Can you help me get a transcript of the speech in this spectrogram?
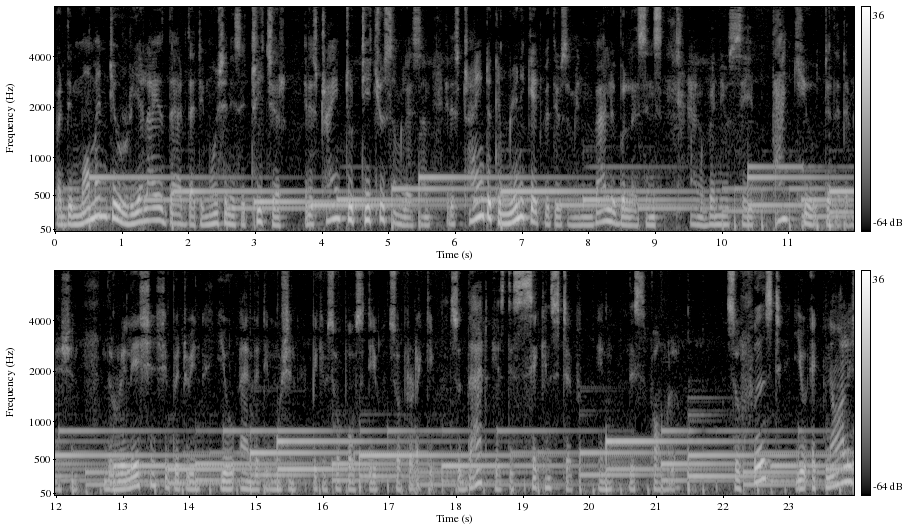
But the moment you realize that that emotion is a teacher it is trying to teach you some lesson. It is trying to communicate with you some invaluable lessons. And when you say thank you to that emotion the relationship between you and that emotion becomes so positive so productive. So that is the second step in this formula. So, first you acknowledge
